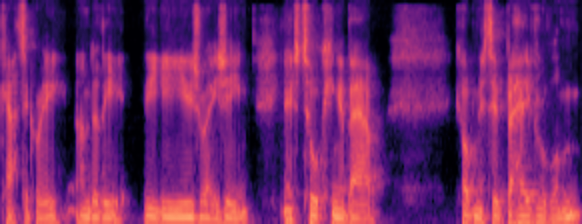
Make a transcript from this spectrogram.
category under the, the EU's regime, you know, it's talking about cognitive behavioral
